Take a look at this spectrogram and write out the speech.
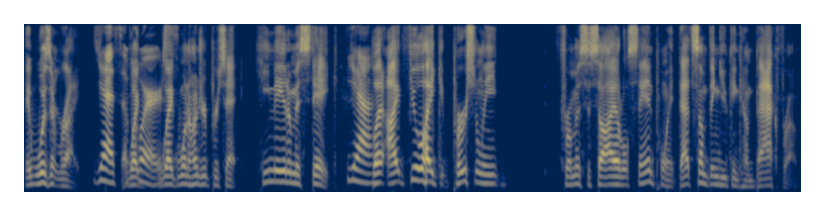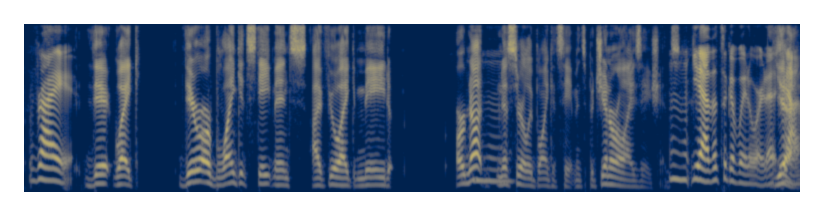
it wasn't right. Yes, of like, course. Like 100%. He made a mistake. yeah. But I feel like personally, from a societal standpoint, that's something you can come back from. right. There, like, there are blanket statements I feel like made, are not Mhm. necessarily blanket statements, but generalizations. Mhm. Yeah, that's a good way to word it. Yeah. Yeah.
